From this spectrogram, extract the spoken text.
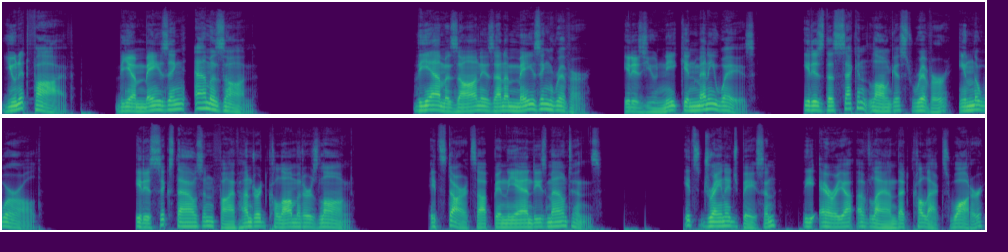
Unit 5 The Amazing Amazon. The Amazon is an amazing river. It is unique in many ways. It is the second longest river in the world. It is 6,500 kilometers long. It starts up in the Andes Mountains. Its drainage basin, the area of land that collects water,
